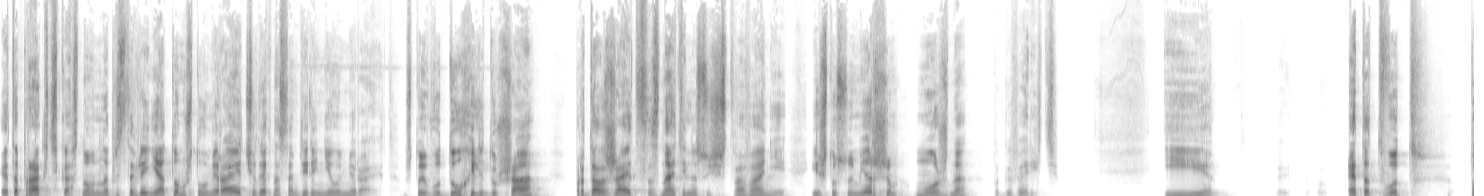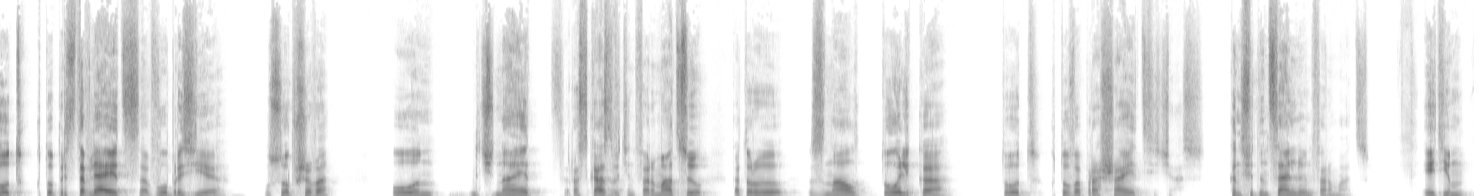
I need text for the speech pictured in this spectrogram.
Эта практика основана на представлении о том, что умирает человек на самом деле не умирает, что его дух или душа продолжает сознательное существование, и что с умершим можно поговорить. И этот вот тот, кто представляется в образе усопшего, он начинает рассказывать информацию, которую знал только тот, кто вопрошает сейчас, конфиденциальную информацию. Этим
